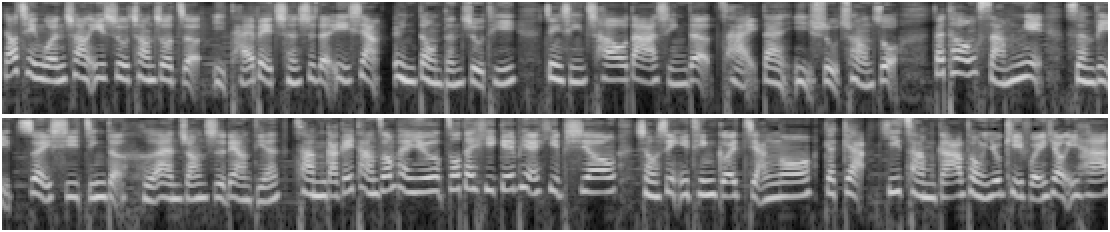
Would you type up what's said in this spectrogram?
邀请文创艺术创作者以台北城市的意象、运动等主题进行超大型的彩蛋艺术创作，发通三日成为最吸睛的河岸装置亮点。参加的听众朋友做得起几片翕相，相信一定会奖哦！格格去参加同 Yuki 分享一下，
